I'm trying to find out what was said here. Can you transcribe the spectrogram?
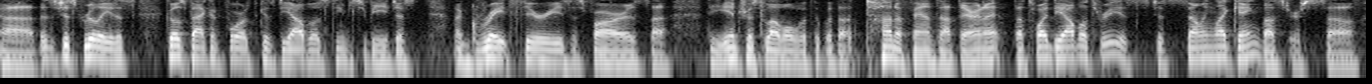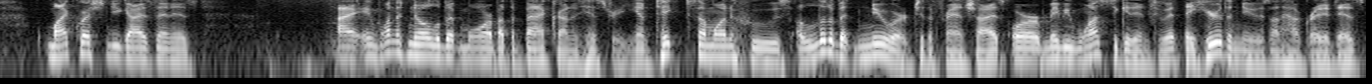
Uh, it's just really it just goes back and forth because Diablo seems to be just a great series as far as uh, the interest level with with a ton of fans out there, and I, that's why Diablo three is just selling like gangbusters. So, my question to you guys then is I want to know a little bit more about the background and history. You know, take someone who's a little bit newer to the franchise, or maybe wants to get into it. They hear the news on how great it is.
